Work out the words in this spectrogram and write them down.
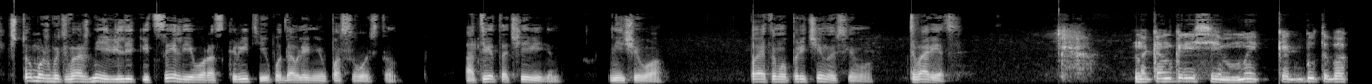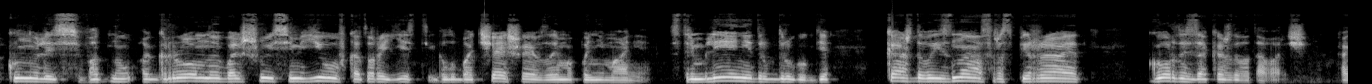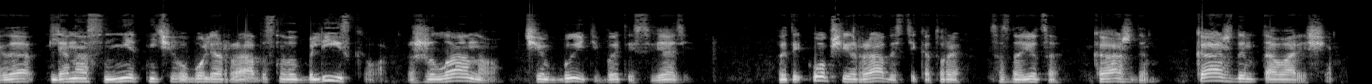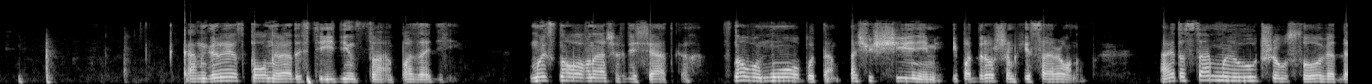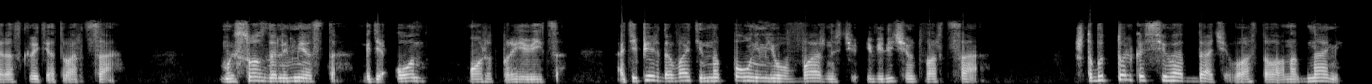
Что может быть важнее великой цели его раскрытия и уподавления его по свойствам? Ответ очевиден — ничего. Поэтому причина всему — Творец — На Конгрессе мы как будто бы окунулись в одну огромную большую семью, в которой есть глубочайшее взаимопонимание, стремление друг к другу, где каждого из нас распирает гордость за каждого товарища. Когда для нас нет ничего более радостного, близкого, желанного, чем быть в этой связи, в этой общей радости, которая создается каждым, каждым товарищем. Конгресс полной радости и единства позади. Мы снова в наших десятках, с новым опытом, ощущениями и подросшим хисароном. А это самые лучшие условия для раскрытия Творца. Мы создали место, где Он может проявиться. А теперь давайте наполним его важностью и величием Творца, чтобы только сила отдачи властвовала над нами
